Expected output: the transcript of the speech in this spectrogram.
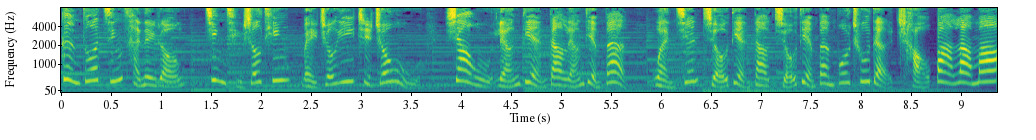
更多精彩内容，敬请收听每周一至周五下午两点到两点半，晚间九点到九点半播出的《潮爸辣妈》。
